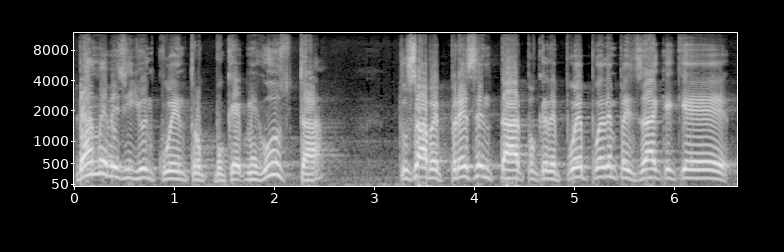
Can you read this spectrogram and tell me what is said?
Déjame ver si yo encuentro, porque me gusta, tú sabes, presentar, porque después pueden pensar que, que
